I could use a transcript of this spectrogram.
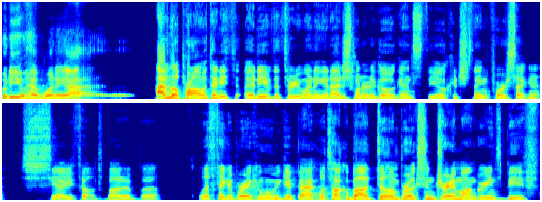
Who do you have winning? I I have no problem with any any of the three winning it. I just wanted to go against the Jokic thing for a second, see how you felt about it. But let's take a break, and when we get back, we'll talk about Dillon Brooks and Draymond Green's beef.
